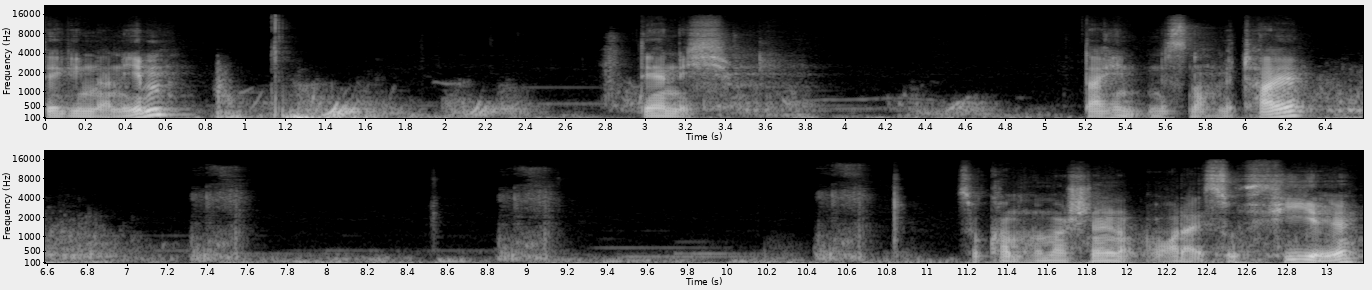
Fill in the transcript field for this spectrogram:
Der ging daneben. Der nicht. Da hinten ist noch Metall. So, komm, hol mal schnell. Oh, da ist so viel.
